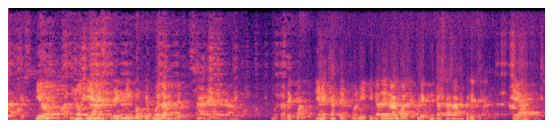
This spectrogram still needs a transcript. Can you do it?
la gestión, no tienes técnicos que puedan pensar en el agua. Entonces, cuando tienes que hacer política del agua, le preguntas a la empresa, ¿qué haces?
